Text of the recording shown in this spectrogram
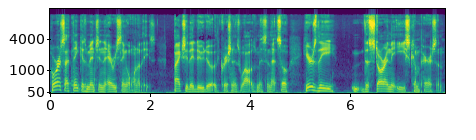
Horus, I think, is mentioned in every single one of these. Actually, they do do it with Krishna as well. I was missing that. So here's the the star in the east comparison.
